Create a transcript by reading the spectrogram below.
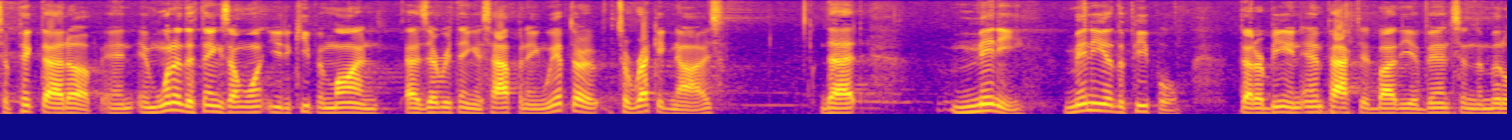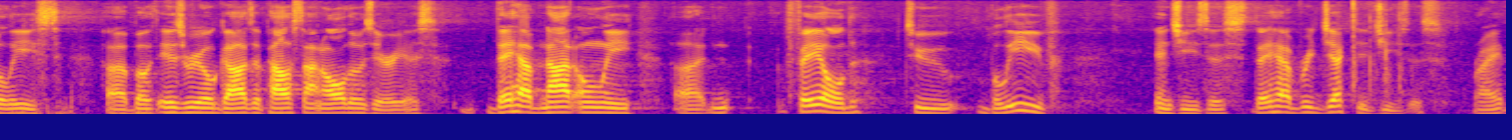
to pick that up. And, and one of the things I want you to keep in mind as everything is happening, we have to, to recognize that many, many of the people that are being impacted by the events in the Middle East, uh, both Israel, Gaza, Palestine, all those areas, they have not only uh, failed to believe in Jesus, they have rejected Jesus, right?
